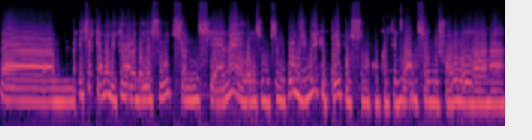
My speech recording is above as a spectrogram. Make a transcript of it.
ehm, e cerchiamo di trovare delle soluzioni insieme, delle soluzioni plausibili che poi possono concretizzarsi al di fuori del,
